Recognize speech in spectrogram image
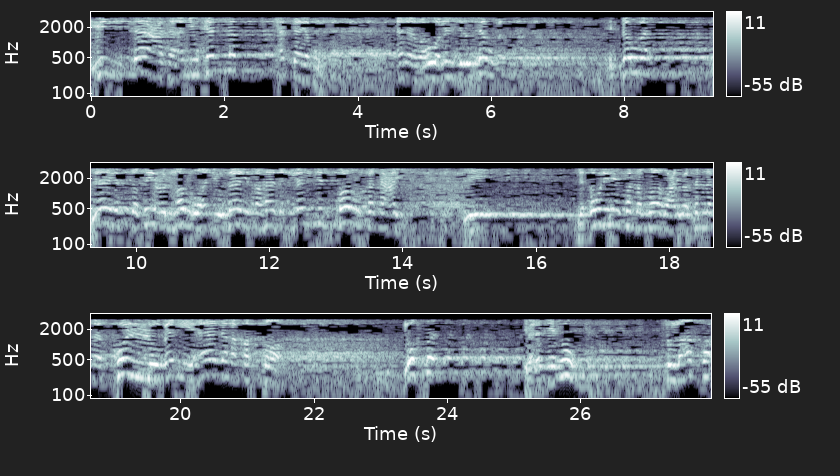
من ساعة أن يكلف حتى يموت. ألا وهو منزل التوبة. التوبة لا يستطيع المرء أن يفارق هذا المنزل طرفة عين؟ لقوله صلى الله عليه وسلم كل بني آدم خطاء. يخطئ يبقى لازم يتوب. ثم أخطأ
